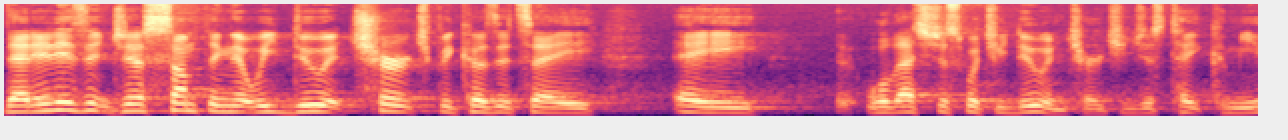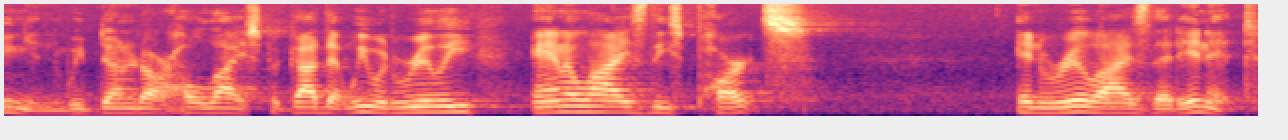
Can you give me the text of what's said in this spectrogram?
That it isn't just something that we do at church because it's a, a well, that's just what you do in church. You just take communion. We've done it our whole lives. But God, that we would really analyze these parts and realize that in it,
